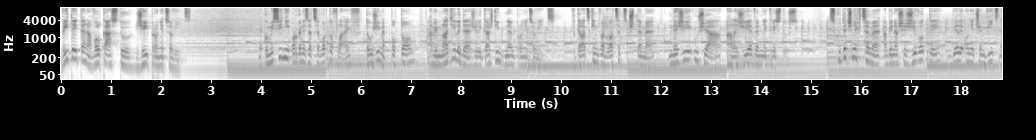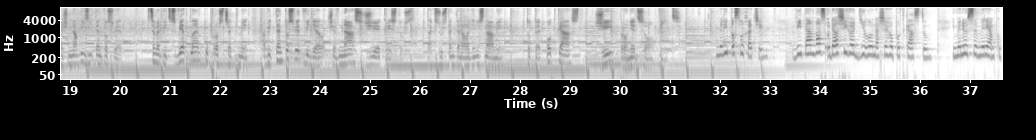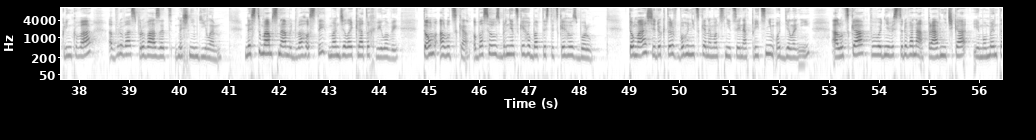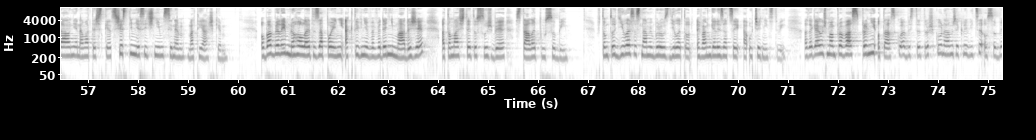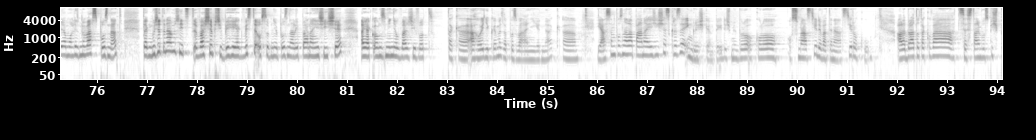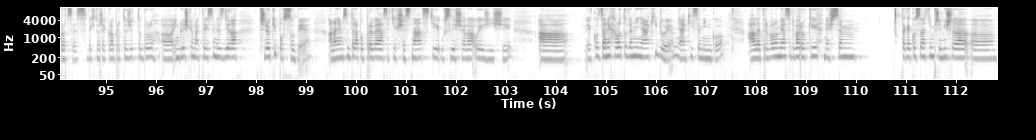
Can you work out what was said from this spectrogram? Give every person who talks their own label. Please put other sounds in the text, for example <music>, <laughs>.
Speaker 1: Vítejte na Volcastu Žij pro něco víc. Jako misijní organizace World of Life toužíme potom, aby mladí lidé žili každým dnem pro něco víc. V Galackým 2.20 čteme, nežijí už já, ale žije ve mně Kristus. Skutečně chceme, aby naše životy byly o něčem víc, než nabízí tento svět. Chceme být světlem uprostřed tmy, aby tento svět viděl, že v nás žije Kristus. Tak zůstaňte naladěni s námi. Toto je podcast Žij pro něco víc.
Speaker 2: Milí posluchači, vítám vás u dalšího dílu našeho podcastu. Jmenuji se Miriam Kuklínková a budu vás provázet dnešním dílem. Dnes tu mám s námi dva hosty, manželé Kratochvílovi, Tom a Lucka. Oba jsou z Brněnského baptistického sboru. Tomáš je doktor v Bohunické nemocnici na plícním oddělení a Lucka, původně vystudovaná právnička, je momentálně na mateřské s šestiměsíčním synem Matyáškem. Oba byli mnoho let zapojení aktivně ve vedení mládeže a Tomáš v této službě stále působí. V tomto díle se s námi budou sdílet o evangelizaci a učednictví. A tak já už mám pro vás první otázku, abyste trošku nám řekli více o sobě a mohli jsme vás poznat. Tak můžete nám říct vaše příběhy, jak vy jste osobně poznali Pána Ježíše a jak on změnil váš život?
Speaker 3: Tak eh, ahoj, děkujeme za pozvání jednak. Eh, já jsem poznala pána Ježíše skrze English Campy, když mi bylo okolo 18-19 roků. Ale byla to taková cesta, nebo spíš proces, bych to řekla, protože to byl eh, English Camp, na který jsem jezdila tři roky po sobě. A na něm jsem teda poprvé asi v těch 16 uslyšela o Ježíši. A jako zanechalo to ve mně nějaký dojem, nějaký semínko, ale trvalo mi asi dva roky, než jsem tak jako se nad tím přemýšlela, uh,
